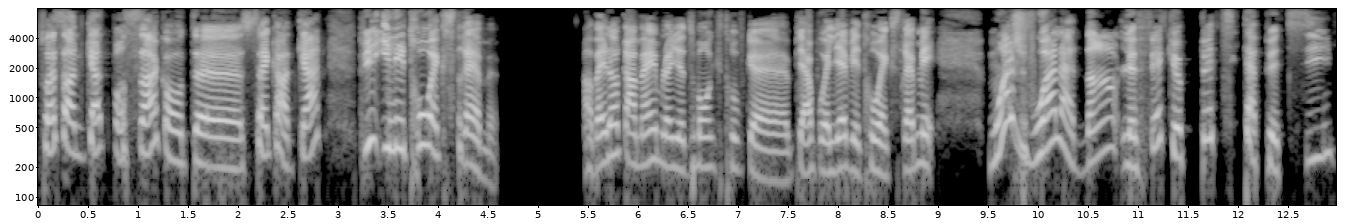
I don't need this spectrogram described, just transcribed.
64% contre euh, 54. Puis, il est trop extrême. Ah ben là, quand même, là, il y a du monde qui trouve que Pierre Poilievre est trop extrême. Mais moi, je vois là-dedans le fait que petit à petit,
